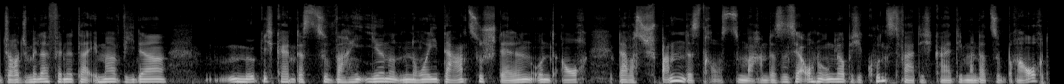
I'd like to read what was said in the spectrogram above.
George Miller findet da immer wieder Möglichkeiten, das zu variieren und neu darzustellen und auch da was Spannendes draus zu machen. Das ist ja auch eine unglaubliche Kunstfertigkeit, die man dazu braucht,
